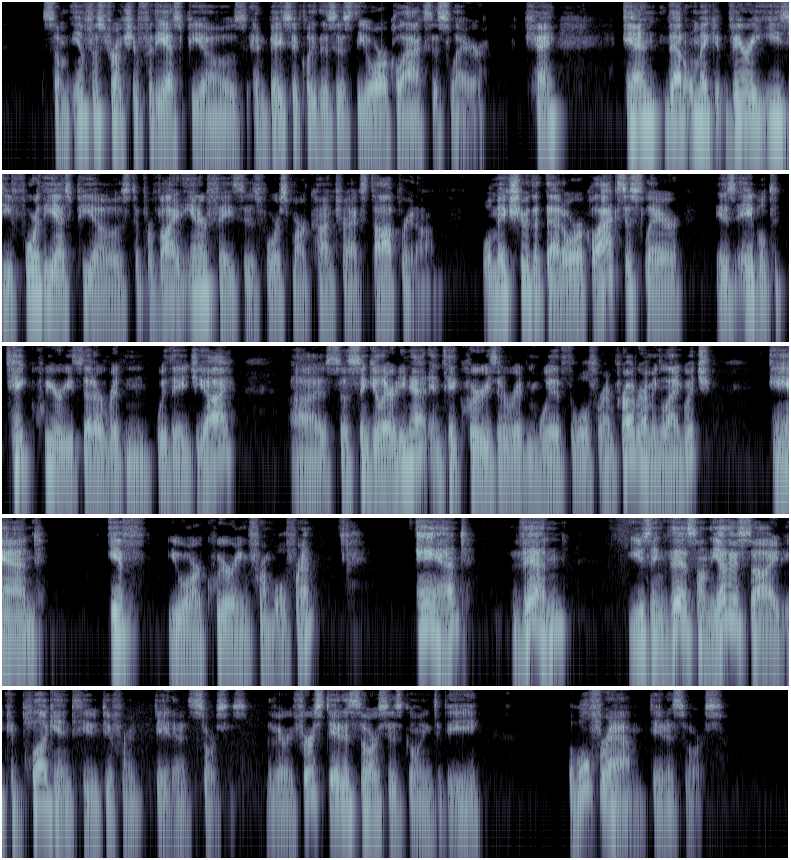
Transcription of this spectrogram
some infrastructure for the SPOs. And basically, this is the Oracle Access Layer. Okay. And that will make it very easy for the SPOs to provide interfaces for smart contracts to operate on. We'll make sure that that Oracle Access Layer is able to take queries that are written with AGI, uh, so SingularityNet, and take queries that are written with the Wolfram programming language. And if you are querying from Wolfram, and then using this on the other side, it can plug into different data sources. The very first data source is going to be the Wolfram data source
